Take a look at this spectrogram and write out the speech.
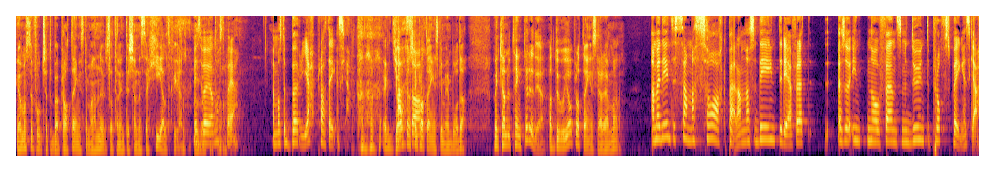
Jag måste fortsätta börja prata engelska med honom nu så att han inte känner sig helt fel. Vet du vad jag måste börja? Jag måste börja prata engelska. Jag kanske Alltså- ska prata engelska med er båda. Men kan du tänka dig det? Att du och jag pratar engelska här hemma? Ja, men det är inte samma sak Pärlan. Alltså det är inte det. För att, alltså inte no offense, men du är inte proffs på engelska.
